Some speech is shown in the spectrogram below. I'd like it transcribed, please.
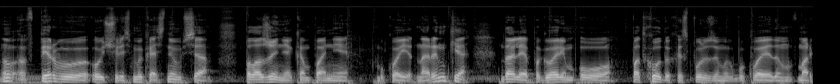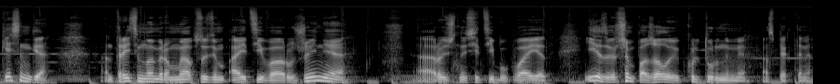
Ну, в первую очередь мы коснемся положения компании «Буквоед» на рынке. Далее поговорим о подходах, используемых буквоедом в маркетинге. Третьим номером мы обсудим IT-вооружение, розничной сети «Буквоед». И завершим, пожалуй, культурными аспектами.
